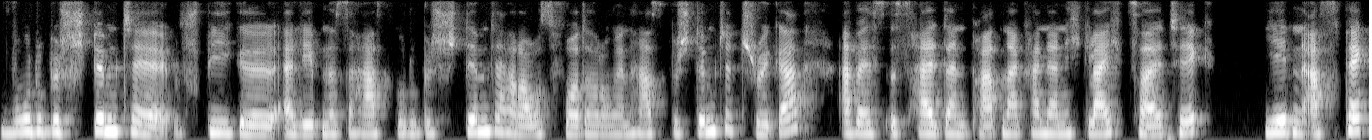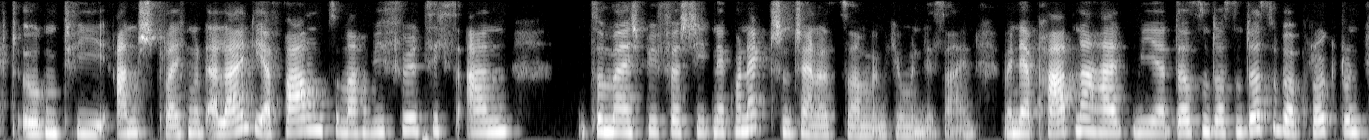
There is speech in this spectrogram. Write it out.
wo du bestimmte Spiegelerlebnisse hast, wo du bestimmte Herausforderungen hast, bestimmte Trigger, aber es ist halt, dein Partner kann ja nicht gleichzeitig jeden Aspekt irgendwie ansprechen und allein die Erfahrung zu machen, wie fühlt sich's an, zum Beispiel verschiedene Connection Channels zusammen im Human Design. Wenn der Partner halt mir das und das und das überbrückt und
